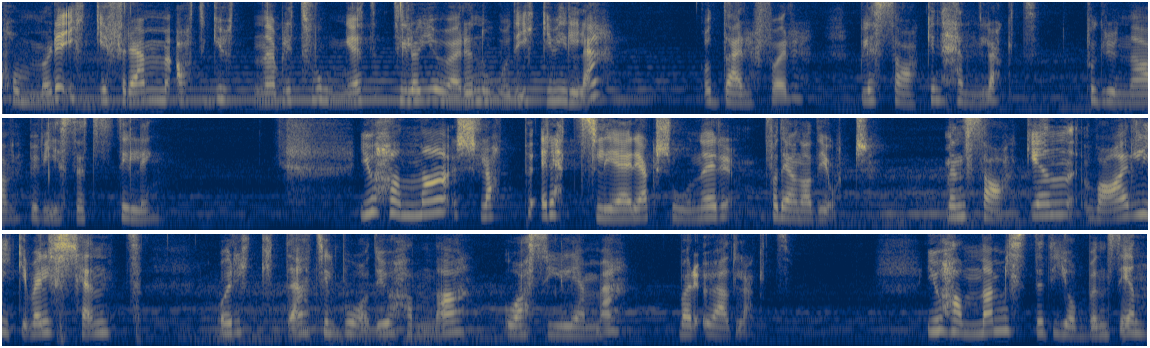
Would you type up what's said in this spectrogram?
kommer det ikke frem at guttene blir tvunget til å gjøre noe de ikke ville, og derfor ble saken henlagt pga. bevisets stilling. Johanna slapp rettslige reaksjoner for det hun hadde gjort. Men saken var likevel kjent, og ryktet til både Johanna og asylhjemmet var ødelagt. Johanna mistet jobben sin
